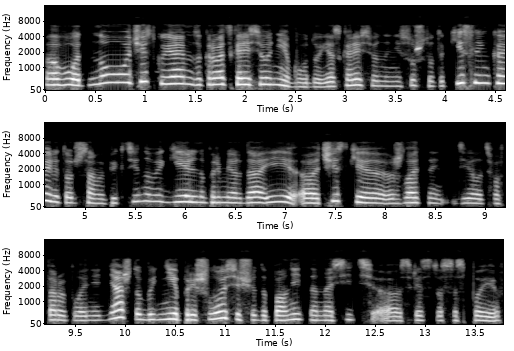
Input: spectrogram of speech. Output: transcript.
Вот. Но чистку я им закрывать, скорее всего, не буду. Я, скорее всего, нанесу что-то кисленькое или тот же самый пектиновый гель, например, да, и э, чистки желательно делать во второй половине дня, чтобы не пришлось еще дополнительно носить э, средства с SPF.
